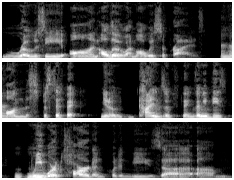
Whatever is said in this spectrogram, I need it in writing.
rosy on, although I'm always surprised uh-huh. on the specific, you know, kinds of things. I mean, these we worked hard and put in these uh, um,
